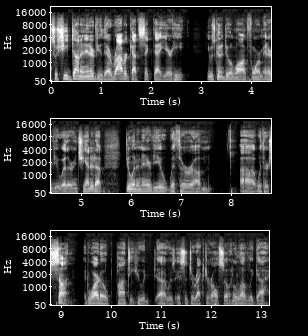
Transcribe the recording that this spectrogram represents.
So she'd done an interview there. Robert got sick that year. He, he was going to do a long form interview with her, and she ended up doing an interview with her um, uh, with her son Edoardo Ponti, who had, uh, was is a director also and a lovely guy.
